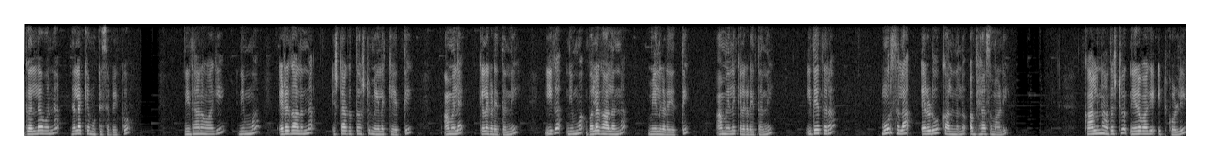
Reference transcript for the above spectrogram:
ಗಲ್ಲವನ್ನು ನೆಲಕ್ಕೆ ಮುಟ್ಟಿಸಬೇಕು. ನಿಧಾನವಾಗಿ ನಿಮ್ಮ ಎಡಗಾಲನ್ನು ಎಷ್ಟಾಗುತ್ತೋ ಅಷ್ಟು ಮೇಲಕ್ಕೆ ಎತ್ತಿ, ಆಮೇಲೆ ಕೆಳಗಡೆ ತನ್ನಿ. ಈಗ ನಿಮ್ಮ ಬಲಗಾಲನ್ನು ಮೇಲ್ಗಡೆ ಎತ್ತಿ, ಆಮೇಲೆ ಕೆಳಗಡೆ ತನ್ನಿ. ಇದೇ ಥರ ಮೂರು ಸಲ ಎರಡೂ ಕಾಲಿನಲ್ಲೂ ಅಭ್ಯಾಸ ಮಾಡಿ. ಕಾಲನ್ನು ಆದಷ್ಟು ನೇರವಾಗಿ ಇಟ್ಕೊಳ್ಳಿ.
